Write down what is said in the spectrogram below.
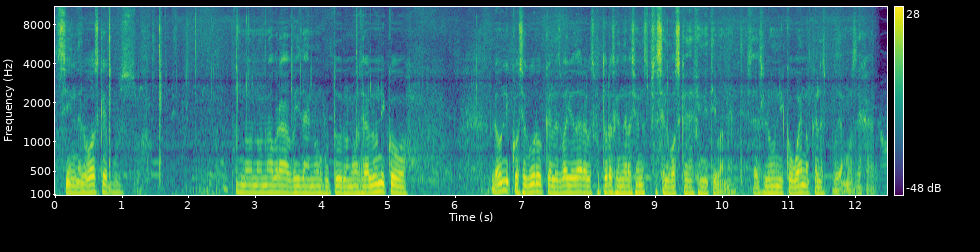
sin el bosque pues, pues no, no, habrá vida en un futuro, ¿no? O sea, lo único, lo único seguro que les va a ayudar a las futuras generaciones pues, es el bosque definitivamente. es lo único bueno que les podemos dejar.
